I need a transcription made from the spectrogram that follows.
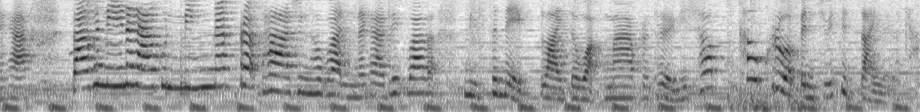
นะคะ สาวคนนี้นะคะ คุณมิ้งนัทประภาชุนทวันนะคะ เรียกว่ามีเสน่ห์ปลายจวักมากเพราะเธอนี่ชอบเข้าครัวเป็นชีวิตจิตใจเลยล่ะค่ะ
